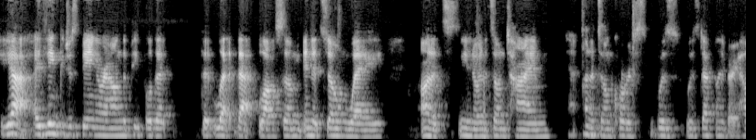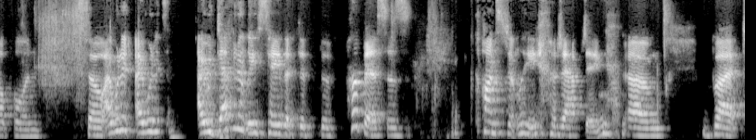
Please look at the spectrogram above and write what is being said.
yeah i think just being around the people that that let that blossom in its own way on its you know in its own time on its own course was was definitely very helpful. And so i wouldn't i wouldn't i would definitely say that the, the purpose is constantly adapting. Um, but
